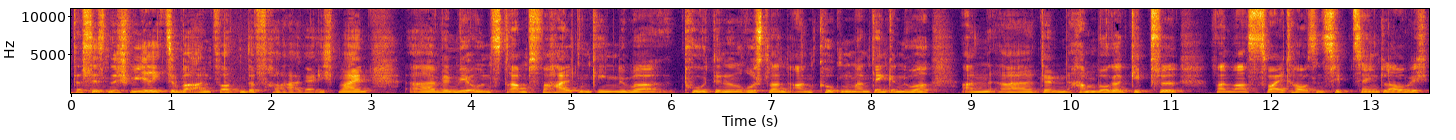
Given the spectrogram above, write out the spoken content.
das ist eine schwierig zu beantwortende Frage. Ich meine, äh, wenn wir uns Trumps Verhalten gegenüber Putin und Russland angucken, man denke nur an äh, den Hamburger Gipfel wann war es, 2017, glaube ich,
